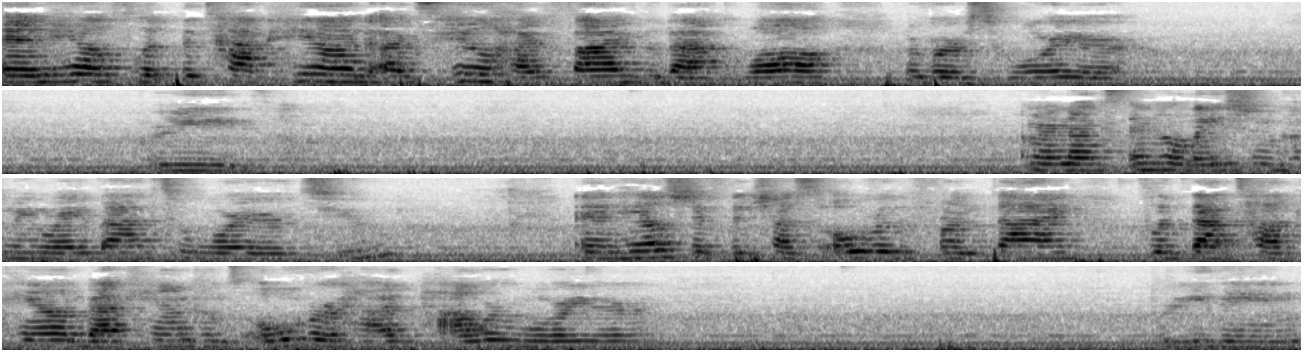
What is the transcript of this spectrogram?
Inhale, flip the top hand. Exhale, high five the back wall. Reverse warrior. Breathe. On our next inhalation, coming right back to warrior two. Inhale, shift the chest over the front thigh. Flip that top hand, back hand comes overhead, power warrior. Breathing.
